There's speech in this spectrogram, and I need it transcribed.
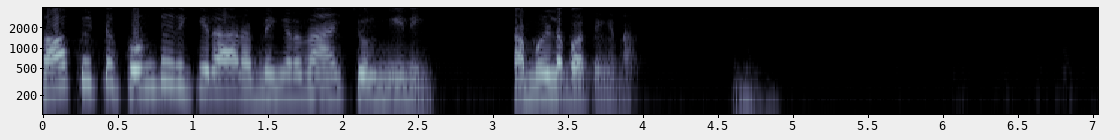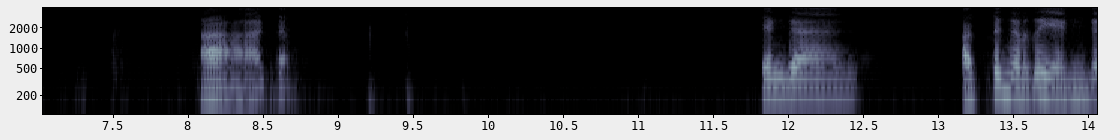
சாப்பிட்டு கொண்டிருக்கிறார் அப்படிங்கிறது ஆக்சுவல் மீனிங் தமிழ்ல பாத்தீங்கன்னா எங்க? அட்டுங்கிறது எங்க?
